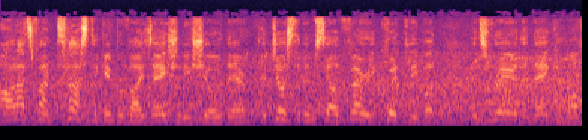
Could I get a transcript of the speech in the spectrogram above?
Oh, that's fantastic improvisation he showed there. Adjusted himself very quickly, but it's rare that they come off.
